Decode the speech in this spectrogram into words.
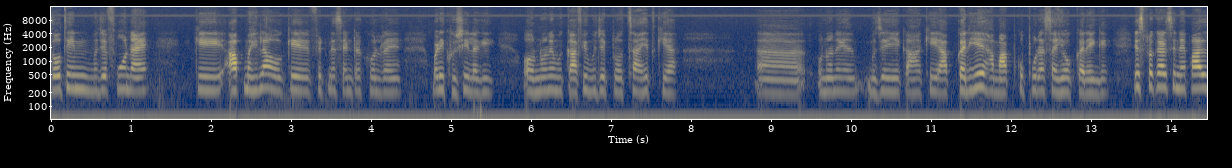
दो तीन मुझे फोन आए। कि आप महिला हो के फिटनेस सेंटर खोल रहे हैं बड़ी खुशी लगी और उन्होंने काफ़ी मुझे प्रोत्साहित किया। आ, उन्होंने मुझे ये कहा कि आप करिए हम आपको पूरा सहयोग करेंगे। इस प्रकार से नेपाल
